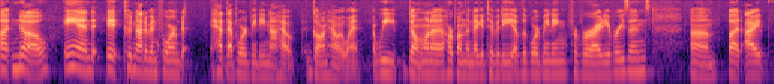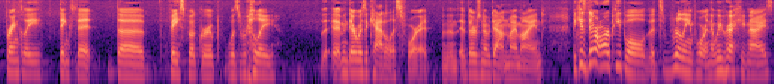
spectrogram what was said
Uh, no, and it could not have been formed had that board meeting not how, gone how it went. We don't want to harp on the negativity of the board meeting for a variety of reasons. Um, but I frankly think that the Facebook group was really, I mean, there was a catalyst for it. There's no doubt in my mind. Because there are people that's really important that we recognize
